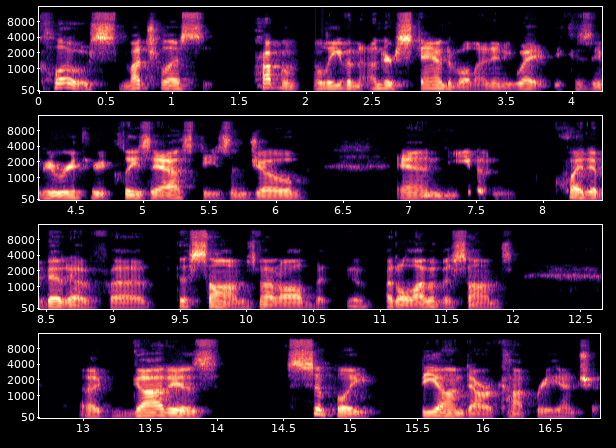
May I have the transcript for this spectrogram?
close, much less probably even understandable in any way. Because if you read through Ecclesiastes and Job, and mm-hmm. even quite a bit of uh, the Psalms, not all, but but a lot of the Psalms, uh, God is simply beyond our comprehension.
